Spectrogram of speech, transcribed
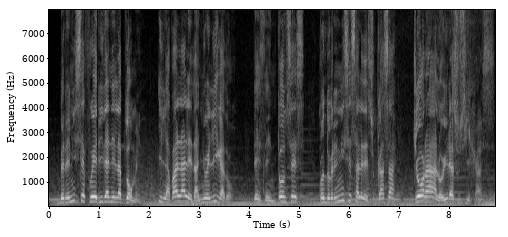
Berenice fue herida en el abdomen y la bala le dañó el hígado. Desde entonces, cuando Berenice sale de su casa, llora al oír a sus hijas.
